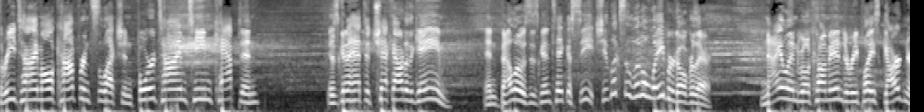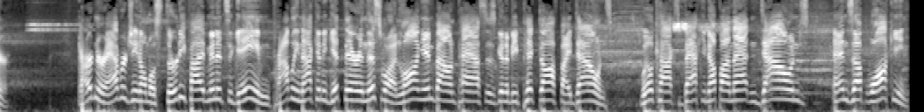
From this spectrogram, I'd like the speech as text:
Three time all conference selection, four time team captain is going to have to check out of the game. And Bellows is going to take a seat. She looks a little labored over there. Nyland will come in to replace Gardner. Gardner averaging almost 35 minutes a game. Probably not going to get there in this one. Long inbound pass is going to be picked off by Downs. Wilcox backing up on that, and Downs ends up walking.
